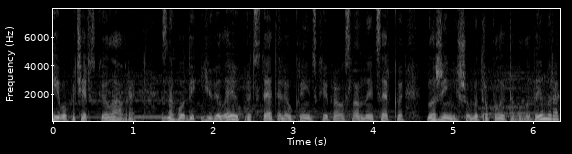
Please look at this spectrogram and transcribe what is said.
Києво-Печерської лаври з нагоди ювілею предстоятеля Української православної церкви блаженнішого митрополита Володимира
